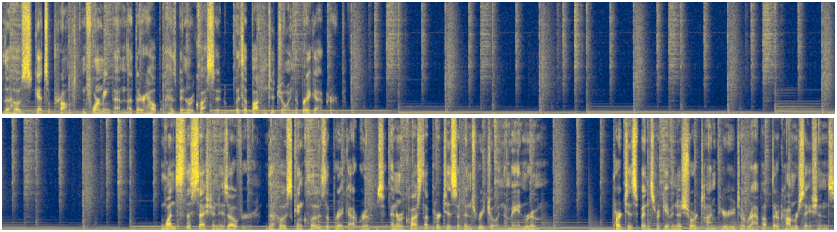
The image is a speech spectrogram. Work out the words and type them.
the host gets a prompt informing them that their help has been requested with a button to join the breakout group. Once the session is over, the host can close the breakout rooms and request that participants rejoin the main room. Participants are given a short time period to wrap up their conversations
